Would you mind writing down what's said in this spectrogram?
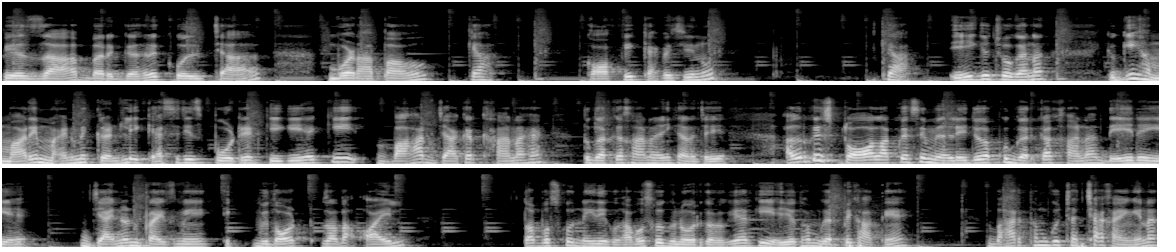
पिज़्ज़ा बर्गर कुलचा बड़ा पाओ क्या? कॉफ़ी कैफेचिनो क्या? यही कुछ होगा ना? क्योंकि हमारे माइंड में करंटली एक ऐसी चीज़ पोर्ट्रेट की गई है कि बाहर जाकर खाना है तो घर का खाना नहीं खाना चाहिए। अगर कोई स्टॉल आपको ऐसे मिल रही है जो आपको घर का खाना दे रही है जेन्यून प्राइस में, एक विदाउट ज़्यादा ऑयल तो आप उसको नहीं देखोगे आप उसको इग्नोर करोगे, यार कि ये तो हम घर पे खाते हैं, बाहर तो हम कुछ अच्छा खाएँगे ना।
